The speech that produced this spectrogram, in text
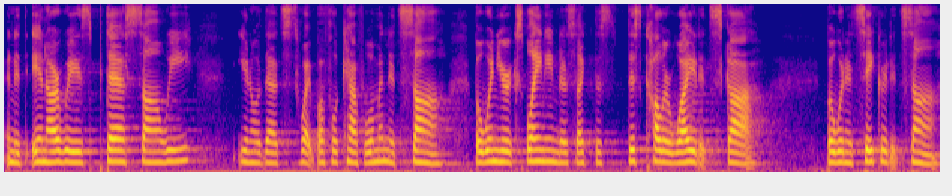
And it, in our ways, Pte San Win, you know, that's white buffalo calf woman, it's sans. But when you're explaining this, like this, this color white, it's ska. But when it's sacred, it's sans,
